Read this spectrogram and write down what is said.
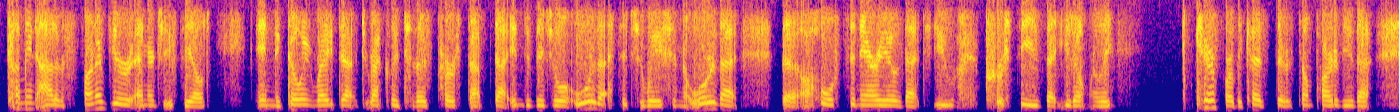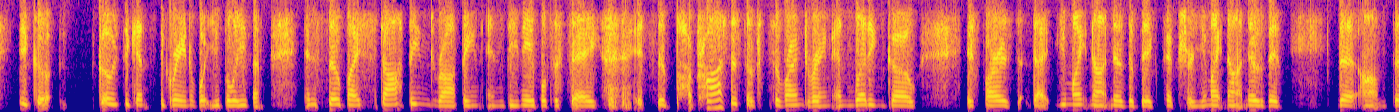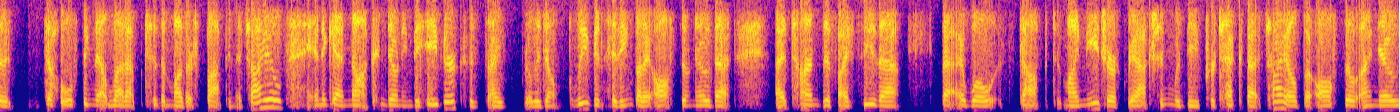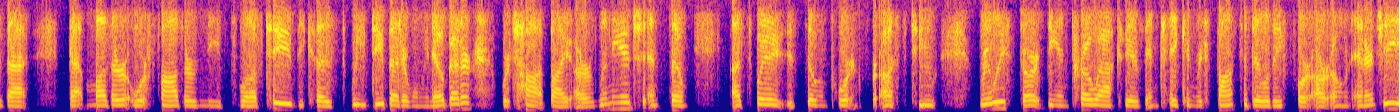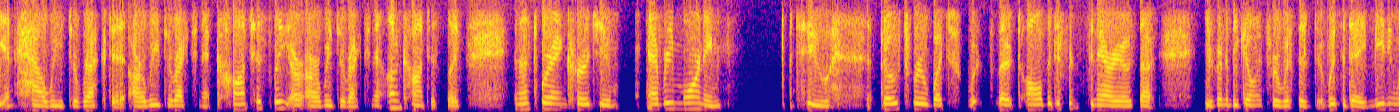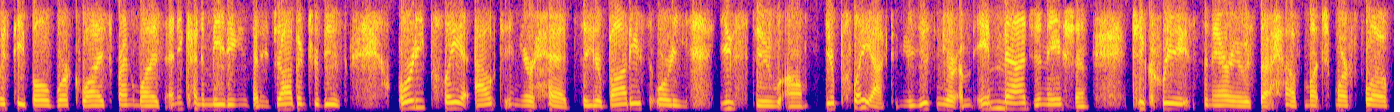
coming out of the front of your energy field and going right directly to those person, that, that individual or that situation or that the a whole scenario that you perceive that you don't really care for because there's some part of you that it go, goes against the grain of what you believe in. And so by stopping, dropping, and being able to say, it's the process of surrendering and letting go as far as that you might not know the big picture. You might not know the, the, um, the, the whole thing that led up to the mother slapping the child. And again, not condoning behavior because I really don't believe in hitting, but I also know that at times if I see that, that I will stop. My knee-jerk reaction would be protect that child, but also I know that that mother or father needs love too because we do better when we know better. We're taught by our lineage, and so that's why it's so important for us to really start being proactive and taking responsibility for our own energy and how we direct it. Are we directing it consciously or are we directing it unconsciously? And that's where I encourage you every morning to go through what, all the different scenarios that you're going to be going through with the with the day, meeting with people, work wise, friend wise, any kind of meetings, any job interviews. Already play it out in your head, so your body's already used to um, your play acting. You're using your imagination to create scenarios that have much more flow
